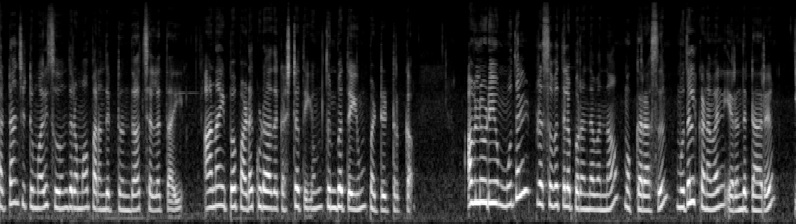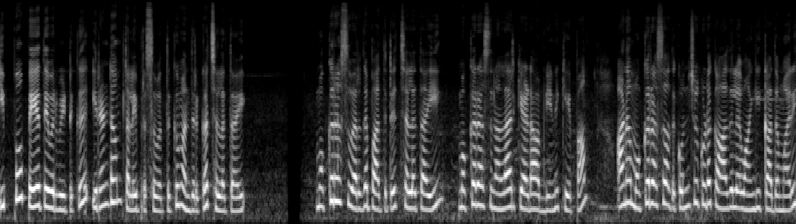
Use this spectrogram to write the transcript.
தட்டாஞ்சிட்டு மாதிரி சுதந்திரமாக பறந்துட்டு இருந்தா செல்லத்தாய் ஆனால் இப்போ படக்கூடாத கஷ்டத்தையும் துன்பத்தையும் பட்டுட்ருக்கா. அவளுடைய முதல் பிரசவத்தில் பிறந்தவன் தான் மொக்கராசு. முதல் கணவன் இறந்துட்டாரு. இப்போ பேயத்தேவர் வீட்டுக்கு இரண்டாம் தலை பிரசவத்துக்கு வந்திருக்கா செல்லத்தாய். மொக்கராசு வரதை பார்த்துட்டு செல்லத்தாயி மொக்கராசு நல்லா இருக்கியாடா? அப்படின்னு கேட்பான். ஆனால் மொக்கராசு அதை கொஞ்சம் கூட காதில் வாங்கிக்காத மாதிரி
